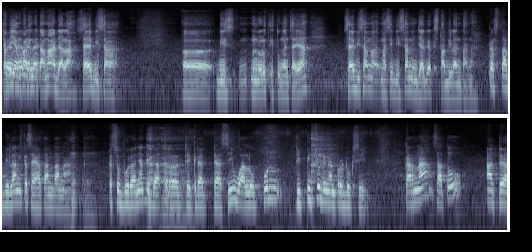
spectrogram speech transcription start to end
Tapi Lele, yang paling lele. utama adalah saya bisa eh, bis, menurut hitungan saya saya bisa ma- masih bisa menjaga kestabilan tanah. Kestabilan kesehatan tanah. Kesuburannya tidak terdegradasi walaupun dipicu dengan produksi. Karena satu ada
